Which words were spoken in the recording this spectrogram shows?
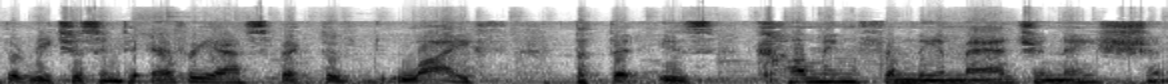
that reaches into every aspect of life, but that is coming from the imagination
